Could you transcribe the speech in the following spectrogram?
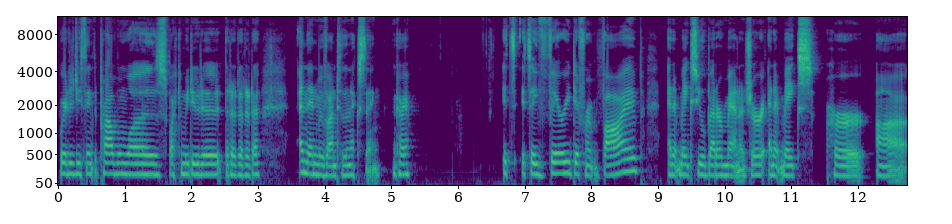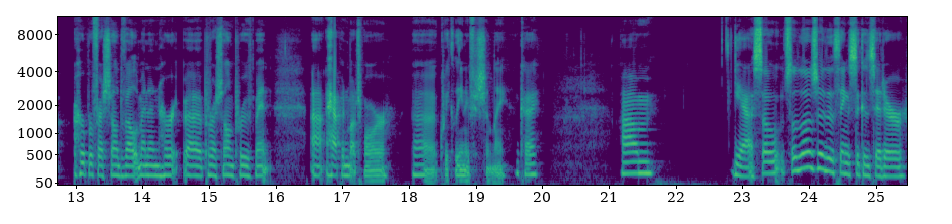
Where did you think the problem was? What can we do to da da da da da? And then move on to the next thing. Okay. It's it's a very different vibe and it makes you a better manager and it makes her uh, her professional development and her uh, professional improvement uh, happen much more uh, quickly and efficiently. Okay. Um, yeah. So so those are the things to consider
